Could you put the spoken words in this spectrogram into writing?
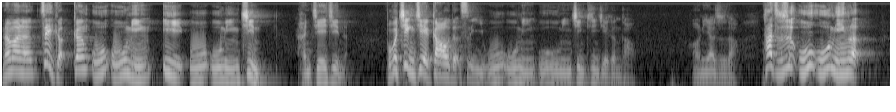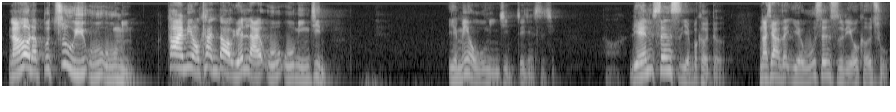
那么呢，这个跟无无明亦无无明尽很接近的，不过境界高的是以无无明无无明境境界更高哦。你要知道，他只是无无明了，然后呢不住于无无明。他还没有看到原来无无明境，也没有无明境这件事情，啊，连生死也不可得，那像这也无生死流可处，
